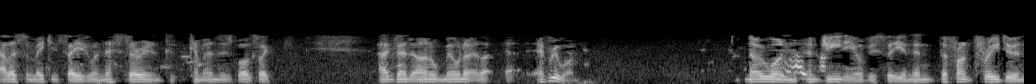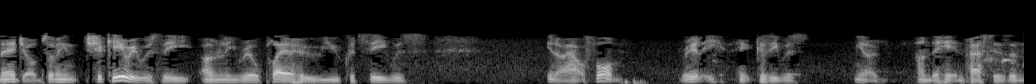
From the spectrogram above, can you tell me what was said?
Alisson making saves when necessary and commanding his box. Like Alexander Arnold, Milner, like everyone. No one and Gini obviously, and then the front three doing their jobs. I mean, Shaqiri was the only real player who you could see was, you know, out of form, really, because he was, you know, under hitting passes and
